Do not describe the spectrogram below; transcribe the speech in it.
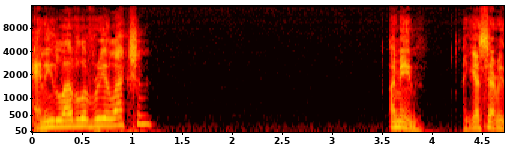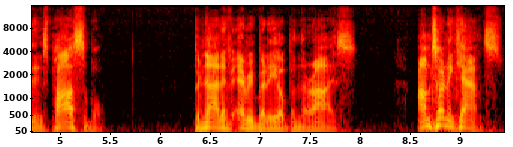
any level of reelection? I mean, I guess everything's possible, but not if everybody opened their eyes. I'm Tony Katz.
